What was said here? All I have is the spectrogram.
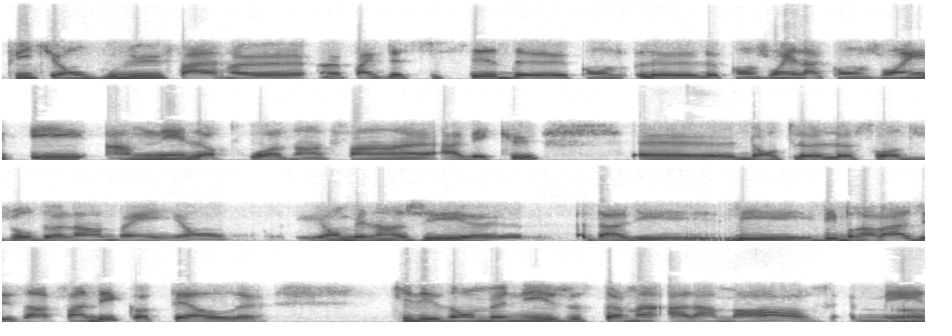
puis qui ont voulu faire euh, un pacte de suicide, euh, con- le, le conjoint et la conjointe, et emmener leurs trois enfants avec eux. Donc, le, le soir du jour de l'an, ben, ils ont, ils ont mélangé dans les, les, les breuvages des enfants des cocktails qui les ont menés justement à la mort. Mais Ah.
